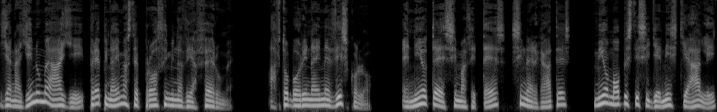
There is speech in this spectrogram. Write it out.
Για να γίνουμε Άγιοι πρέπει να είμαστε πρόθυμοι να διαφέρουμε. Αυτό μπορεί να είναι δύσκολο. Ενίοτε συμμαθητές, συνεργάτες, μη ομόπιστοι συγγενείς και άλλοι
